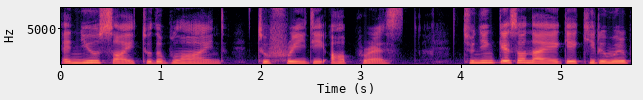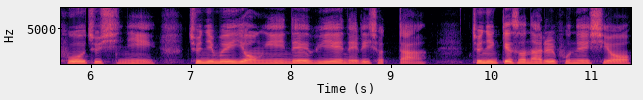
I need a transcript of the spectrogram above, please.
and new sight to the blind, to free the oppressed. 주님께서 나에게 기름을 부어 주시니 주님의 영이 내 위에 내리셨다. 주님께서 나를 보내시어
